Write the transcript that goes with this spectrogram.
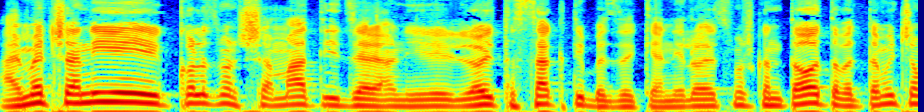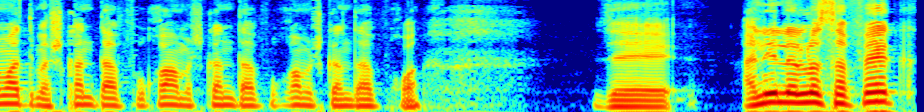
האמת שאני כל הזמן שמעתי את זה, אני לא התעסקתי בזה, כי אני לא יועץ משכנתאות, אבל תמיד שמעתי משכנתה הפוכה, משכנתה הפוכה, משכנתה הפוכה. זה... אני ללא ספק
